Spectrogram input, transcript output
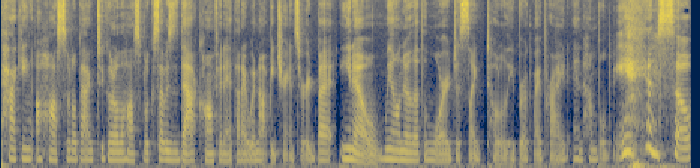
packing a hospital bag to go to the hospital because I was that confident that I would not be transferred. But, you know, we all know that the Lord just like totally broke my pride and humbled me. and so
